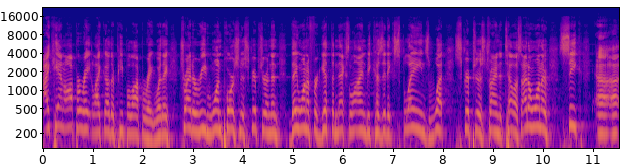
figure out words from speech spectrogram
I can't operate like other people operate, where they try to read one portion of Scripture and then they want to forget the next line because it explains what Scripture is trying to tell us. I don't want to seek uh, uh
